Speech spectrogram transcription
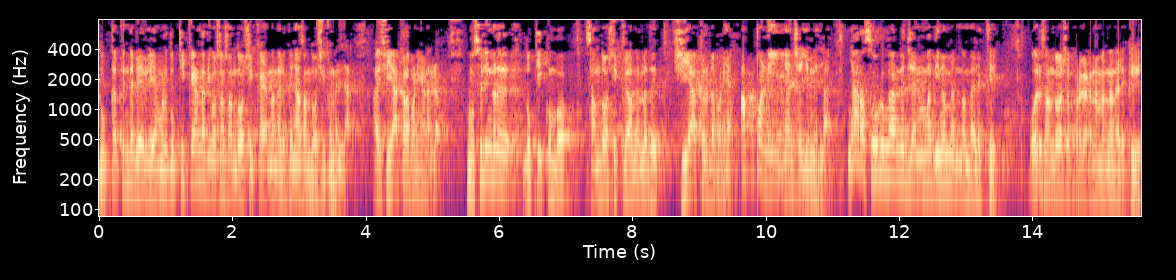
ദുഃഖത്തിന്റെ പേരിൽ നമ്മൾ ദുഃഖിക്കേണ്ട ദിവസം സന്തോഷിക്കുക എന്ന നിലയ്ക്ക് ഞാൻ സന്തോഷിക്കുന്നില്ല. അത് ഷിയാക്കളുടെ പണിയാണല്ലോ. മുസ്ലിങ്ങൾ ദുഃഖിക്കുമ്പോൾ സന്തോഷിക്കുക എന്നുള്ളത് ഷിയാക്കളുടെ പണിയാണ്. അപ്പണി ഞാൻ ചെയ്യുന്നില്ല. ഞാൻ റസൂലുള്ളാന്റെ ജന്മദിനം എന്ന നിലയ്ക്ക് ഒരു സന്തോഷ പ്രകടനം എന്ന നിലയ്ക്ക്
